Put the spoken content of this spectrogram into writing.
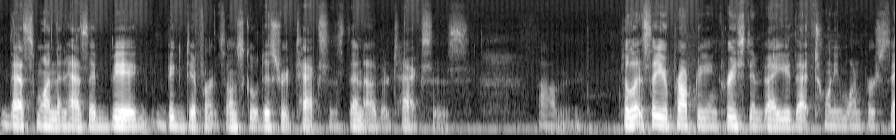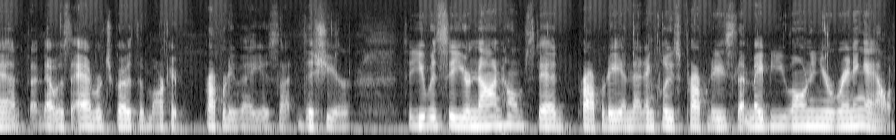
that's one that has a big, big difference on school district taxes than other taxes. Um, So let's say your property increased in value, that twenty-one percent, that was the average growth of market property values this year. So you would see your non-homestead property, and that includes properties that maybe you own and you're renting out,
